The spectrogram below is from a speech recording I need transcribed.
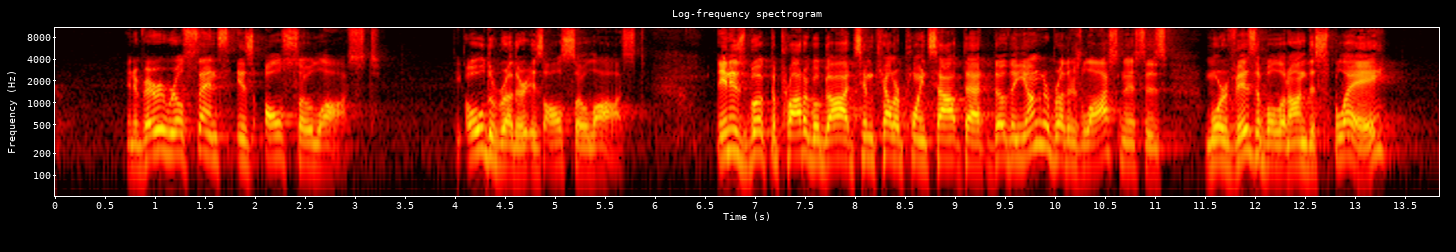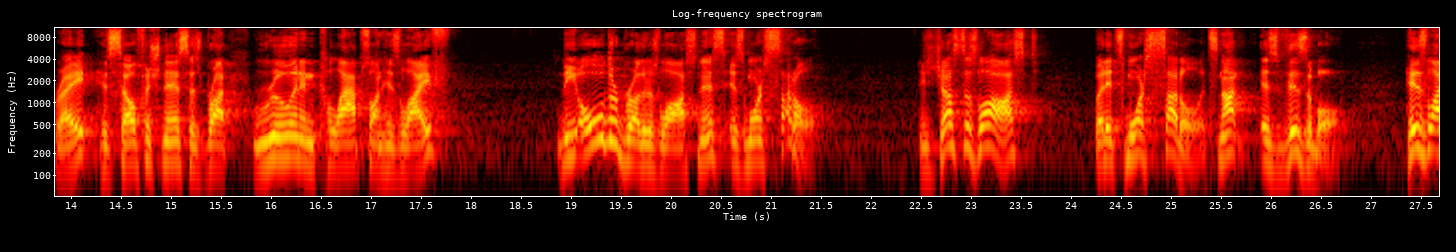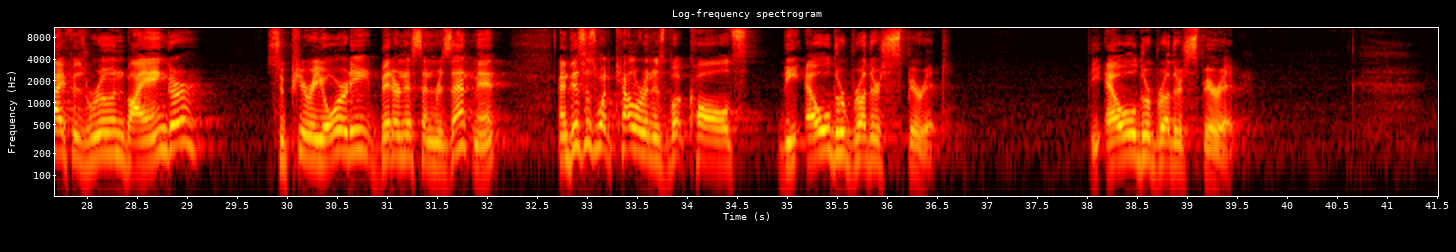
in a very real sense, is also lost. The older brother is also lost. In his book, The Prodigal God, Tim Keller points out that though the younger brother's lostness is more visible and on display, right? His selfishness has brought ruin and collapse on his life. The older brother's lostness is more subtle. He's just as lost, but it's more subtle. It's not as visible. His life is ruined by anger, superiority, bitterness, and resentment. And this is what Keller in his book calls the elder brother spirit. The elder brother spirit.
